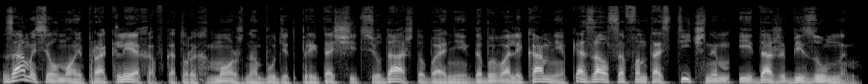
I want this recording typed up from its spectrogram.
Замысел мой про клехов, которых можно будет притащить сюда, чтобы они добывали камни, казался фантастичным и даже безумным.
